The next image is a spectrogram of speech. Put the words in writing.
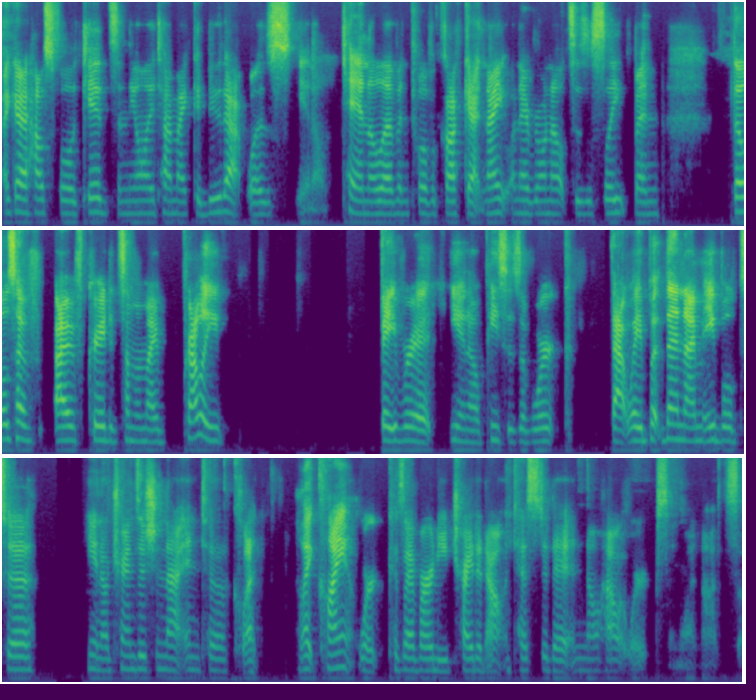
I got a house full of kids and the only time I could do that was, you know, 10, 11, 12 o'clock at night when everyone else is asleep and those have I've created some of my probably favorite, you know, pieces of work that way but then i'm able to you know transition that into cli- like client work because i've already tried it out and tested it and know how it works and whatnot so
